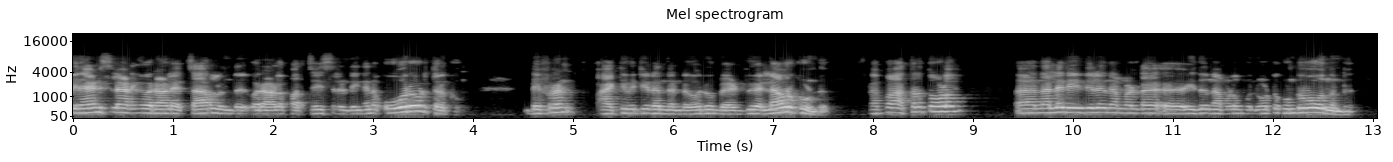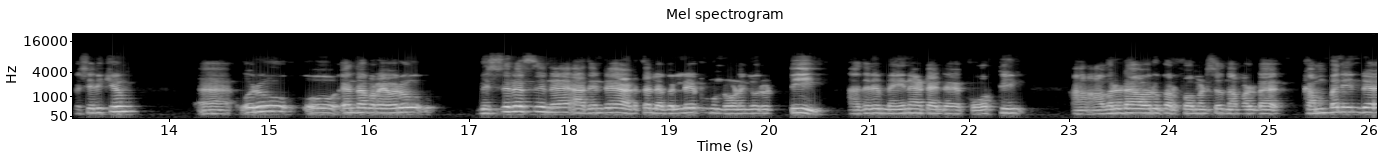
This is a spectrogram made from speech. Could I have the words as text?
ഫിനാൻസിലാണെങ്കിൽ ഒരാൾ എച്ച് ആറിലുണ്ട് ഒരാൾ പർച്ചേസിലുണ്ട് ഇങ്ങനെ ഓരോരുത്തർക്കും ഡിഫറെന്റ് ആക്ടിവിറ്റിയുടെ എന്തുണ്ട്? ഒരു ബേഡ് വ്യൂ എല്ലാവർക്കും ഉണ്ട്. അപ്പോൾ അത്രത്തോളം നല്ല രീതിയിൽ നമ്മളുടെ ഇത് നമ്മൾ മുന്നോട്ട് കൊണ്ടുപോകുന്നുണ്ട്. ശരിക്കും ഒരു എന്താ പറയാ ഒരു ബിസിനസ്സിനെ അതിന്റെ അടുത്ത ലെവലിലേക്ക് കൊണ്ടുപോകണമെങ്കിൽ ഒരു ടീം അതിന് മെയിൻ ആയിട്ട് അതിന്റെ കോർ ടീം അവരുടെ ആ ഒരു പെർഫോമൻസ് നമ്മളുടെ കമ്പനീന്റെ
